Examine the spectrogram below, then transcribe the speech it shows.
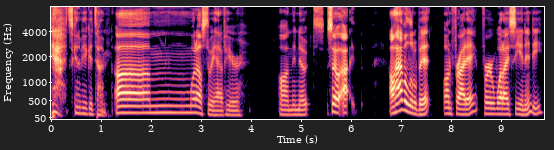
Yeah, it's gonna be a good time. Um, what else do we have here on the notes? So I, I'll have a little bit on Friday for what I see in Indy,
